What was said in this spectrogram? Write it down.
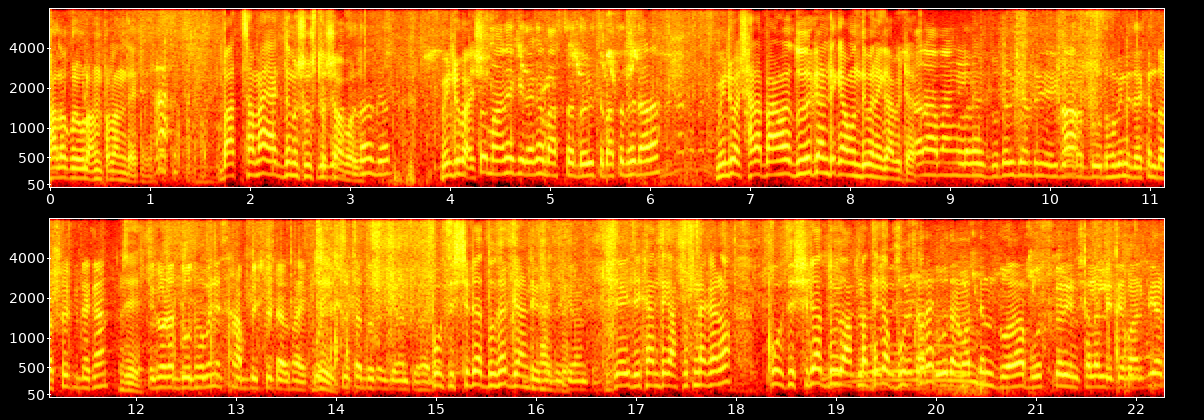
ভালো করে উলান পালান দেখে বাচ্চা মা একদমই সুস্থ সবল। মিন্টু ভাই মানে কি? দেখেন বাচ্চা দৌড়িতে বাচ্চা ধরে দাঁড়া। মিন্টু ভাই সারা বাংলা দুধের গ্যারান্টি কেমন দিবেন এই গাভিটা সারা বাংলাদেশ দুধের গ্যারান্টি এই গরুটার দুধ হবে না দেখেন দর্শক দেখেন। জি। এই গরুটার দুধ হবে না ছাব্বিশ লিটার ভাই পঁচিশ লিটার দুধের গ্যারান্টি হয়। পঁচিশ লিটার দুধের গ্যারান্টি থাকবে। যেই যেখান থেকে আসুক না কেন পঁচিশ লিটার দুধ আপনার থেকে বুঝ করে দুধ আমার থেকে দোয়া বুঝ করে ইনশাল্লাহ নিতে পারবি। আর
